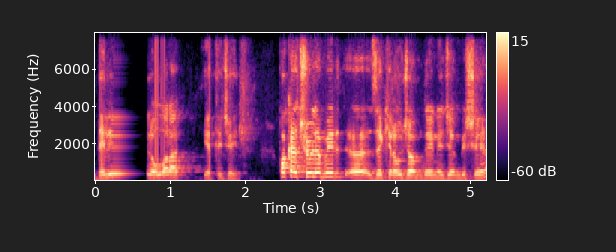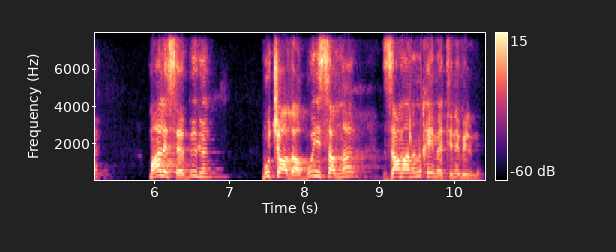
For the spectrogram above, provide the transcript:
delil olarak yetecekti. Fakat şöyle bir e, Zekeriya hocam değineceğim bir şeye. Maalesef bugün bu çağda bu insanlar zamanının kıymetini bilmiyor.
